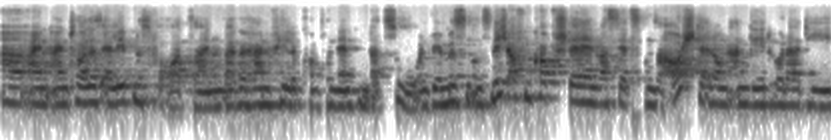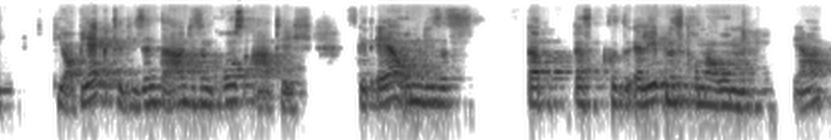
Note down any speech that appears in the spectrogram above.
ein, ein tolles Erlebnis vor Ort sein. Und da gehören viele Komponenten dazu. Und wir müssen uns nicht auf den Kopf stellen, was jetzt unsere Ausstellung angeht oder die, die Objekte, die sind da und die sind großartig. Es geht eher um dieses, das Erlebnis drumherum. Ja,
